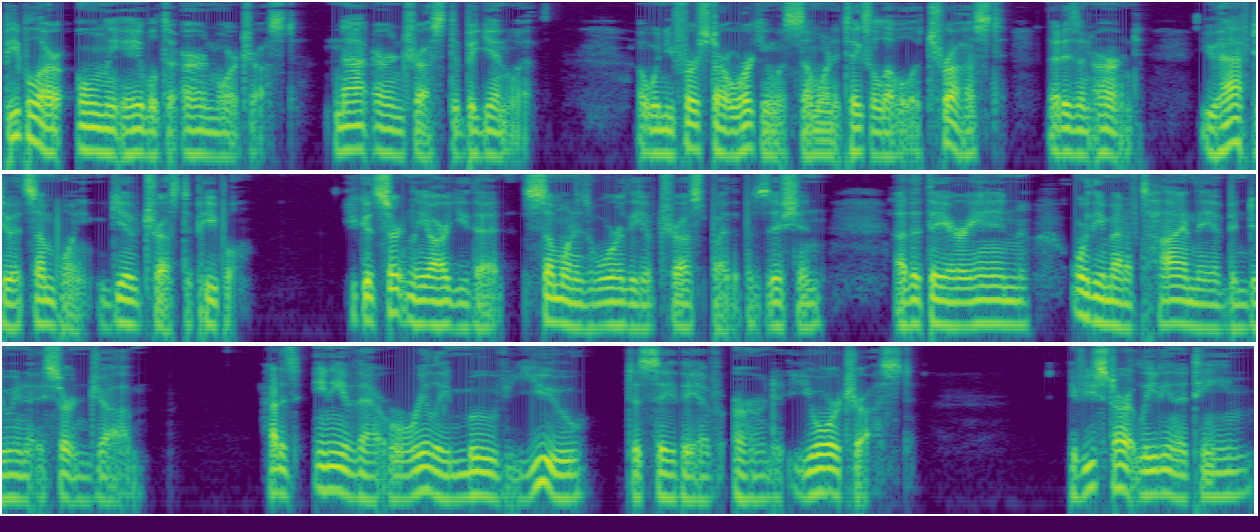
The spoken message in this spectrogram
People are only able to earn more trust, not earn trust to begin with. When you first start working with someone, it takes a level of trust that isn't earned. You have to, at some point, give trust to people. You could certainly argue that someone is worthy of trust by the position uh, that they are in or the amount of time they have been doing a certain job. How does any of that really move you to say they have earned your trust? If you start leading a team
